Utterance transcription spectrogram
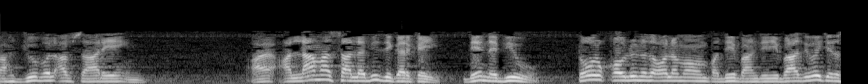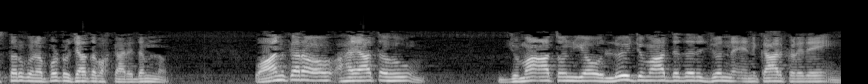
محجوب الابصار علامه سالبی ذکر کوي د نبیو ټول قولونه د علماو په دې باندې دی بازی وای چې سترګو نه پټو چاته بخکارې دم نو وان کر حیاته جماعت یو لوی جماعت د در جن انکار کړی دی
